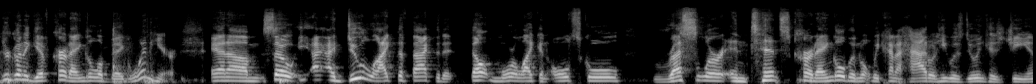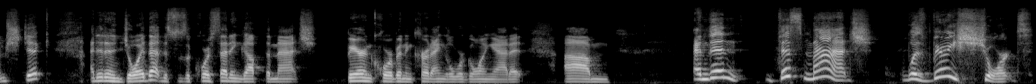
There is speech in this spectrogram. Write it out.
you're going to give Kurt Angle a big win here. And um, so I, I do like the fact that it felt more like an old school wrestler intense Kurt Angle than what we kind of had when he was doing his GM shtick. I did enjoy that. This was, of course, setting up the match. Baron Corbin and Kurt Angle were going at it. Um, and then this match was very short.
